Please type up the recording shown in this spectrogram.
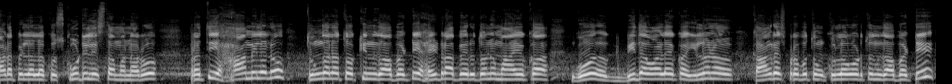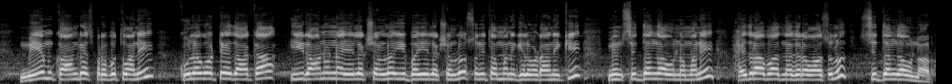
ఆడపిల్లలకు స్కూటీలు ఇస్తామన్నారు ప్రతి హామీలను తుంగలో తొక్కింది కాబట్టి హైడ్రా పేరుతోని మా యొక్క గో బీద వాళ్ళ యొక్క ఇళ్ళను కాంగ్రెస్ ప్రభుత్వం కుల్లగొడుతుంది కాబట్టి మేము కాంగ్రెస్ ప్రభుత్వాన్ని కూలగొట్టేదాకా ఈ రానున్న ఎలక్షన్లో ఈ బై ఎలక్షన్లో సునీతమ్మని గెలవడానికి మేము సిద్ధంగా ఉన్నామని హైదరాబాద్ నగర వాసులు సిద్ధంగా ఉన్నారు.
